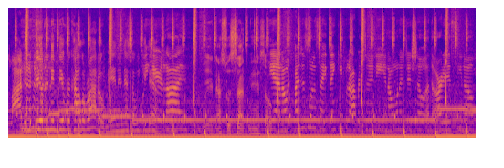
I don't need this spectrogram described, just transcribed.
live in the building in Denver, Colorado, man, and that's how we we get here down. live. Yeah, that's what's up, man. So Yeah, and I, I just want to say thank you for the opportunity, and I want to just show other artists, you know,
